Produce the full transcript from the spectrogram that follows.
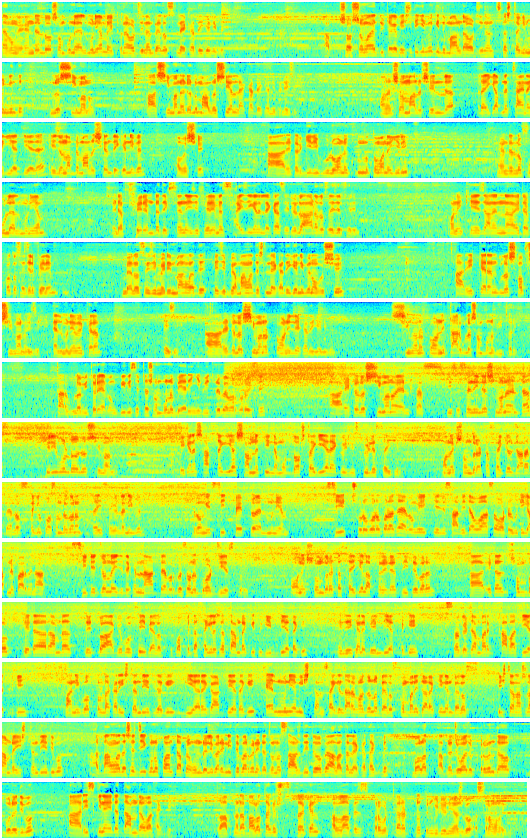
এবং হ্যান্ডেলটাও সম্পূর্ণ অ্যালুমিনিয়াম এখানে অরিজিনাল ভ্যালোস লেখা দেখে নেবে। আপনি সবসময় দুই টাকা বেশিতে কিনবেন, কিন্তু মালটা অরিজিনাল চেষ্টা কিনবেন কিন্তু হলো সীমানো আর সীমানো এটা হলো মালয়েশিয়ান লেখা দেখে নেবেন, এই যে। অনেক সময় মালয়েশিয়ানরা রাইকে আপনার চায়না গিয়ার দিয়ে দেয়, এই জন্য আপনি মালয়েশিয়ান দেখে নেবেন, অবশ্যই। আর এটার গিরিপগুলো অনেক উন্নত মানের গিরিপ। হ্যান্ডেলও ফুল অ্যালুমিনিয়াম এটা ফ্রেমটা দেখছেন, এই যে ফ্রেমের সাইজ এখানে লেখা আছে, এটা হলো আঠারো সাইজের ফ্রেম অনেকে জানেন না এটা কত সাইজের ফ্রেম ব্যালস এই যে মেড ইন বাংলাদেশ এই যে বাংলাদেশ লেখা দেখে নেবেন, অবশ্যই। আর এই ক্যারানগুলো সব সীমানো, এই যে অ্যালুমিনিয়ামের ক্যারান এই যে, আর এটা হলো সীমানো টনি লেখা দেখে নেবেন। সীমানো টনি তারগুলো সম্পূর্ণ ভিতরে। তারগুলো ভিতরে এবং বিবি সেটটা সম্পূর্ণ বেয়ারিংয়ের ভিতরে ব্যবহার করা হয়েছে। আর এটা হলো সীমানো অ্যালটাস পিসের শ্রেণীটা সীমানো অ্যালটাস থ্রি ভোল্ট হলো সীমানো। এখানে সাতটা গিয়ার, সামনে তিনটা, মোট দশটা গিয়ার একুশ স্পিডের সাইকেল অনেক সুন্দর একটা সাইকেল যারা ব্যালস সাইকেল পছন্দ করেন তারা এই সাইকেলটা নেবেন। এবং এই সিট টাইপটাও অ্যালুমিনিয়াম। সিট ছোটো বড়ো করা যায় এবং এই যে চাবি দেওয়া আছে অটোমেটিক আপনি পারবেন। আর সিটের জন্য এই যে দেখেন নাট ব্যবহার করছে, অনেক গর্জিয়াস করে। অনেক সুন্দর একটা সাইকেল, আপনারা এটা দিতে পারেন। আর এটা সম্ভব এটার আমরা যেহেতু আগে বলছি, এই ব্যালস প্রত্যেকটা সাইকেলের সাথে আমরা কিছু গিফট দিয়ে থাকি। যে এখানে বেল দিয়ে থাকি সকেট জাম্পার কাবার দিয়ে থাকি, পানি বোতল রাখার স্ট্যান্ড দিয়ে দিয়ে থাকি গিয়ারে গার্ড দিয়ে থাকি, অ্যালুমিনিয়াম স্ট্যান্ড সাইকেল দাঁড়া করার জন্য ব্যালস কোম্পানি যারা কিনেন ব্যালস স্ট্যান্ড আসলে আমরা স্ট্যান্ড দিয়ে দিব। আর বাংলাদেশের যে কোনো প্রান্তে আপনি হোম ডেলিভারি নিতে পারবেন, এটার জন্য চার্জ দিতে হবে, আলাদা লেখা থাকবে। বলা আপনি যোগাযোগ করবেন, দেওয়া বলে দিব। আর স্ক্রিনে এটার দাম দেওয়া থাকবে। তো আপনারা ভালো থাকেন, সুস্থ থাকেন। আল্লাহ হাফেজ। পরবর্তী আর নতুন ভিডিও নিয়ে আসব। আসসালামু আলাইকুম।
